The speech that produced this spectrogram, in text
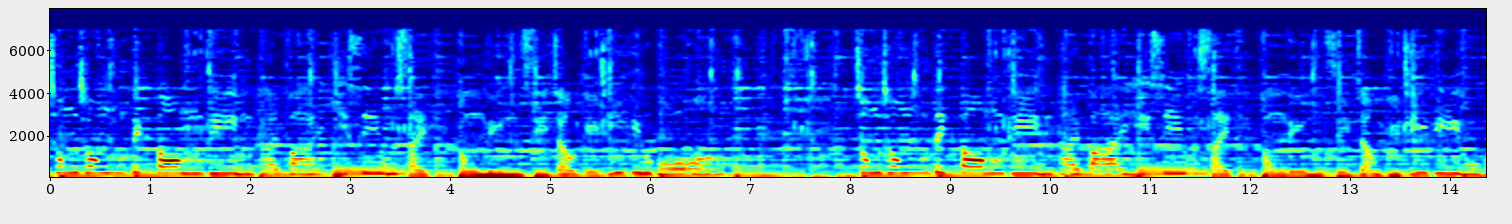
匆匆的当天太快已消逝，童年时就如此飘过。匆匆的当天太快已消逝，童年时就如此飘过。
